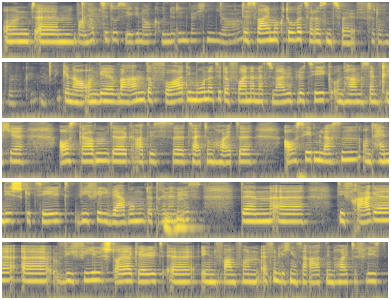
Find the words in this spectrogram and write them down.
Und, ähm, Wann habt ihr Dossier genau gegründet? In welchem Jahr? Das war im Oktober 2012. 2012, okay. Genau, und wir waren davor, die Monate davor in der Nationalbibliothek und haben sämtliche Ausgaben der Gratis-Zeitung heute ausheben lassen und händisch gezählt, wie viel Werbung da drinnen mhm. ist. Denn äh, die Frage, äh, wie viel Steuergeld äh, in Form von öffentlichen Inseraten in heute fließt,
